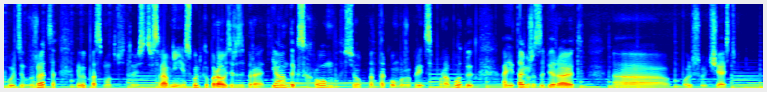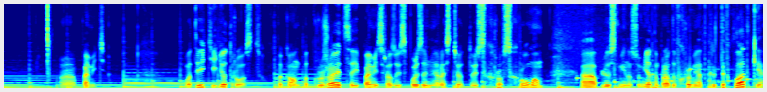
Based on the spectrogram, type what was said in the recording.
Будет загружаться, и вы посмотрите. То есть в сравнении, сколько браузер забирает. Яндекс, Chrome, все по такому же принципу работают. Они также забирают э, большую часть э, памяти. Вот видите, идет рост. Пока он подгружается, и память сразу использование растет. То есть с хромом а, плюс-минус. У меня там, правда, в хроме открыты вкладки.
